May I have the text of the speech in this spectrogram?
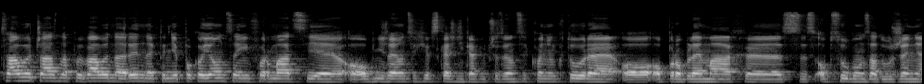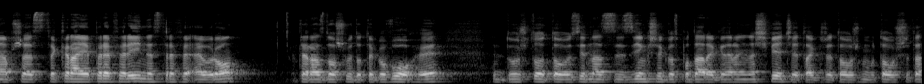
cały czas napływały na rynek te niepokojące informacje o obniżających się wskaźnikach wyprzedzających koniunkturę, o, o problemach e, z, z obsługą zadłużenia przez te kraje peryferyjne strefy euro. Teraz doszły do tego Włochy. To to, jest jedna z, z większych gospodarek generalnie na świecie, także to już, to już ta,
